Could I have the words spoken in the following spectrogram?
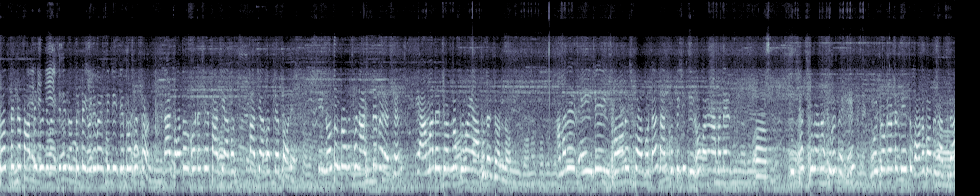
প্রত্যেকটা পাবলিক ইউনিভার্সিটি প্রত্যেকটা ইউনিভার্সিটির যে প্রশাসন, তার বদল ঘটেছে পাঁচই আগস্ট, পাঁচই আগস্টের পরে। সেই নতুন প্রশাসন আসতে পেরেছেন, এই আমাদের জন্য, সময় আপুদের জন্য। আমাদের এই যে সমাবেশ পর্বটা, তার খুব বেশি দীর্ঘ আমাদের ইচ্ছা ছিল না শুরু থেকে। যেহেতু গণপদযাত্রা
